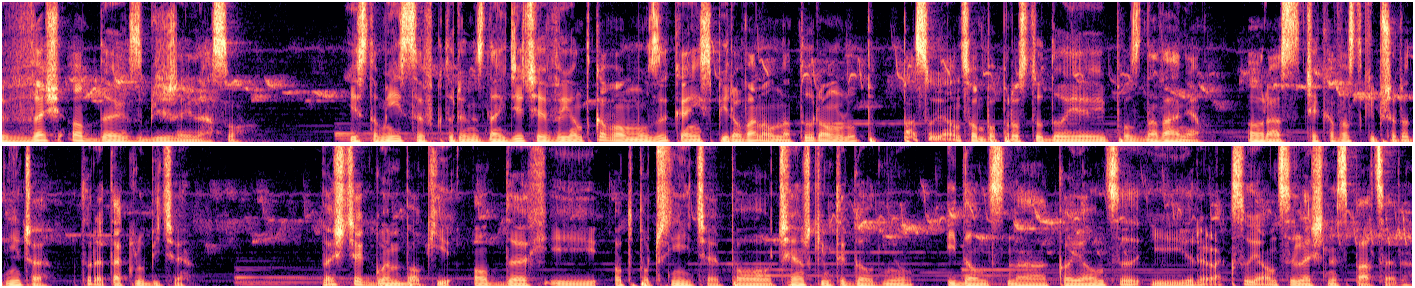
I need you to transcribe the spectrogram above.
w Weź Oddech z bliżej lasu. Jest to miejsce, w którym znajdziecie wyjątkową muzykę inspirowaną naturą lub pasującą po prostu do jej poznawania oraz ciekawostki przyrodnicze, które tak lubicie. Weźcie głęboki oddech i odpocznijcie po ciężkim tygodniu, idąc na kojący i relaksujący leśny spacer.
